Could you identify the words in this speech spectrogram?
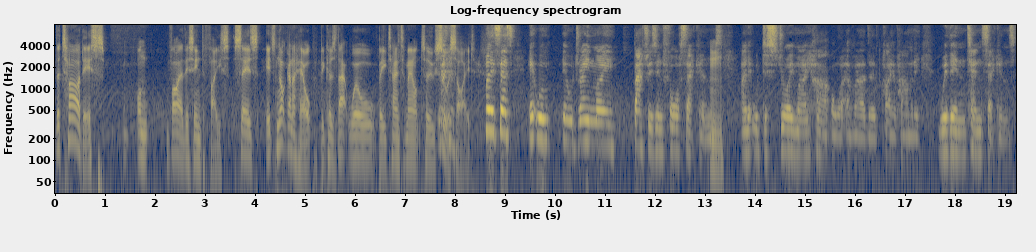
the TARDIS on via this interface says it's not going to help because that will be tantamount to suicide. Well, it says it will it will drain my batteries in four seconds, and it will destroy my heart or whatever the high of harmony within ten seconds.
